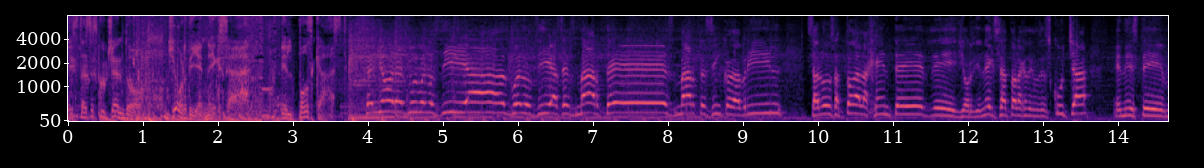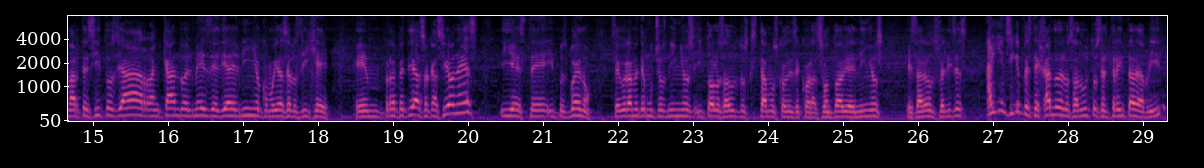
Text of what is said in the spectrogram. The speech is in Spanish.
Estás escuchando Jordi Anexa, el podcast. Señores, muy buenos días. Buenos días, es martes, martes 5 de abril. Saludos a toda la gente de Jordi Nexa, a toda la gente que nos escucha en este martesitos ya arrancando el mes del Día del Niño, como ya se los dije en repetidas ocasiones. Y este, y pues bueno, seguramente muchos niños y todos los adultos que estamos con ese corazón todavía de niños estaremos felices. ¿Alguien sigue festejando de los adultos el 30 de abril?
